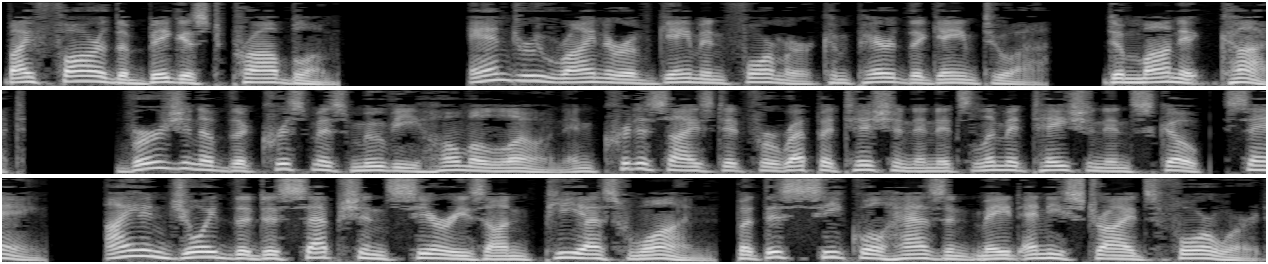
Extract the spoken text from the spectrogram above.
by far the biggest problem. Andrew Reiner of Game Informer compared the game to a demonic cut version of the Christmas movie Home Alone and criticized it for repetition and its limitation in scope, saying, I enjoyed the Deception series on PS1, but this sequel hasn't made any strides forward.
